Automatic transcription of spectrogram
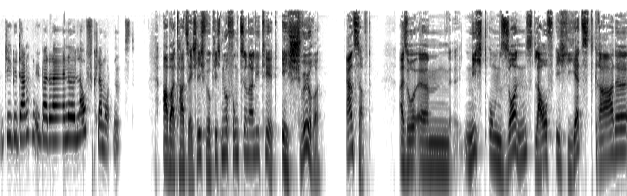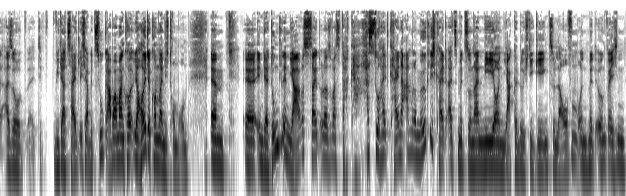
dir Gedanken über deine Laufklamotten machst. aber tatsächlich wirklich nur Funktionalität. Ich schwöre. Ernsthaft. Also ähm, nicht umsonst laufe ich jetzt gerade, also äh, wieder zeitlicher Bezug, aber man ja heute kommen wir nicht drum rum. Ähm, äh, in der dunklen Jahreszeit oder sowas, da hast du halt keine andere Möglichkeit, als mit so einer Neonjacke durch die Gegend zu laufen und mit irgendwelchen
